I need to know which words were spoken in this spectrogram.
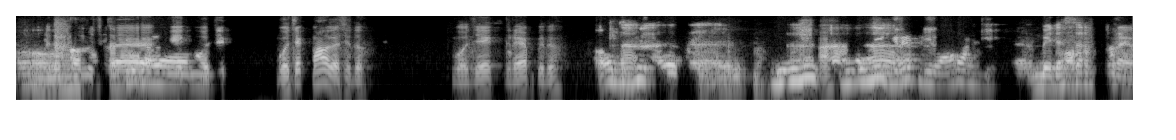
Oh, kalau Tapi misalnya kalau- kayak Gojek, Gojek mahal gak sih tuh? Gojek, Grab gitu. Oh, nah, di ini, Ah. ini Grab dilarang. beda Oh. server ya,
